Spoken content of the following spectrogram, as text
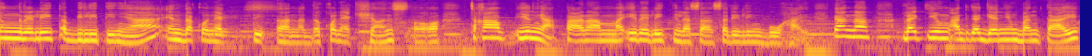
Yung relatability niya and the connecti, ano, the connections. Oo. Tsaka yun nga, para ma-relate nila sa sariling buhay. Kaya na, like yung, again, yung bantay,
